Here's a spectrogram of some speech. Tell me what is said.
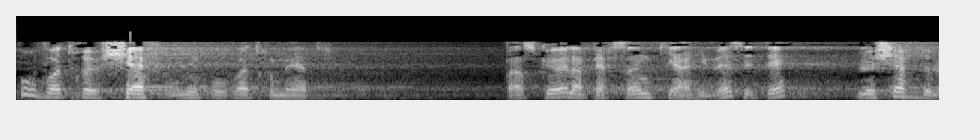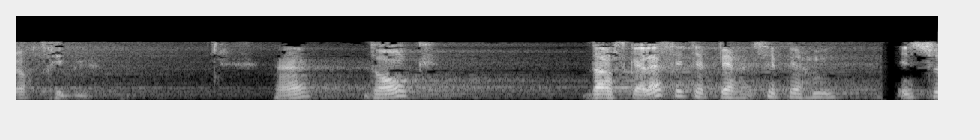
pour votre chef ou pour votre maître parce que la personne qui arrivait c'était le chef de leur tribu hein? donc dans ce cas-là, c'est permis. Il se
